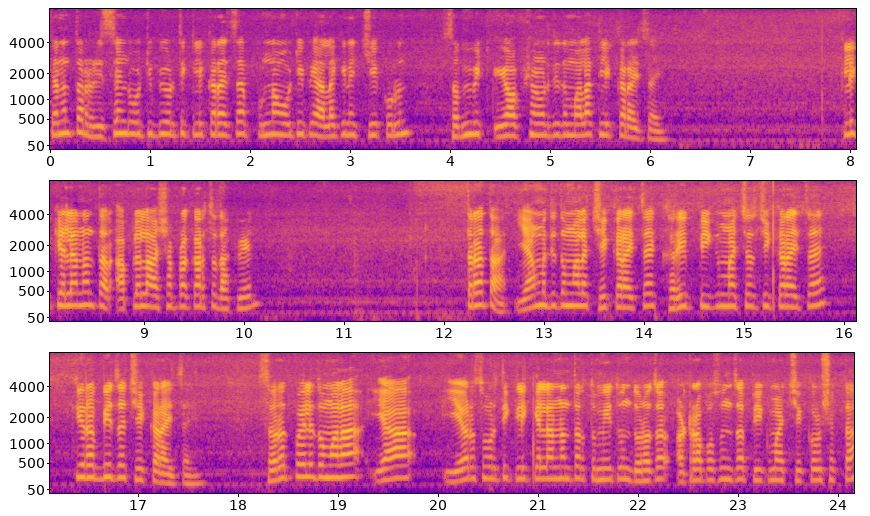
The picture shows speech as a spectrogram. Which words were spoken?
त्यानंतर रिसेंट ओ टी पीवरती क्लिक करायचं आहे. पुन्हा ओ टी पी आला की नाही चेक करून सबमिट या ऑप्शनवरती तुम्हाला क्लिक करायचं आहे. क्लिक केल्यानंतर आपल्याला अशा प्रकारचं दाखवेल. तर आता यामध्ये तुम्हाला चेक करायचं आहे. खरीप पीक विम्याचं चेक करायचं आहे की रब्बीचं चेक करायचं आहे. सर्वात पहिले तुम्हाला या इयर्सवरती क्लिक केल्यानंतर तुम्ही इथून दोन हजार अठरापासूनचा पीक विमा चेक करू शकता.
